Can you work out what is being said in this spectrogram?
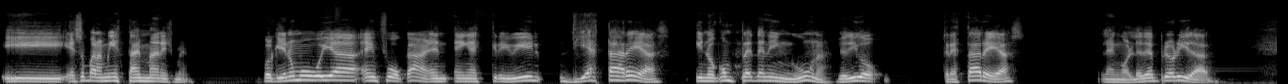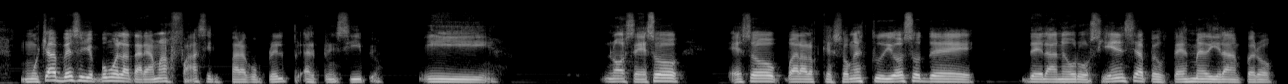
Y eso para mí es time management. Porque yo no me voy a enfocar en, en escribir 10 tareas y no complete ninguna. Yo digo, tres tareas, en orden de prioridad. Muchas veces yo pongo la tarea más fácil para cumplir al principio. Y no sé, eso, eso para los que son estudiosos de, de la neurociencia, pues ustedes me dirán, pero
